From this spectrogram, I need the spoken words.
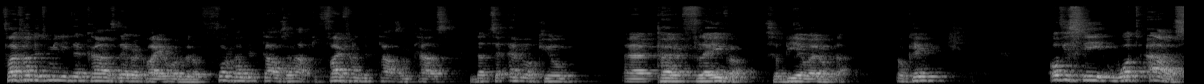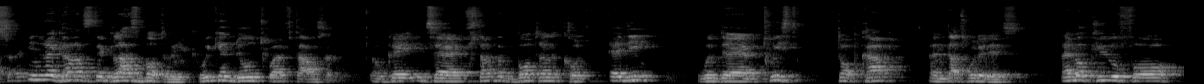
500 milliliter cans, they require order of 400,000 up to 500,000 cans. That's a MOQ uh, per flavor. So be aware of that. Okay? Obviously, what else? In regards the glass bottling, we can do 12,000. Okay, it's a standard bottle called Eddy with the twist top cap, and that's what it is. MOQ for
